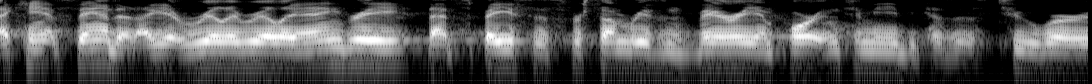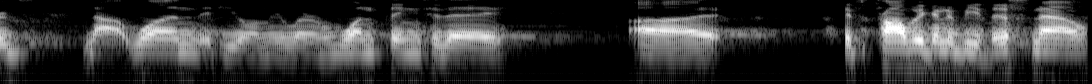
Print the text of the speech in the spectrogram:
I, can't stand it. I get really, really angry. That space is for some reason very important to me because it was two words, not one. If you only learn one thing today, uh, it's probably going to be this now.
